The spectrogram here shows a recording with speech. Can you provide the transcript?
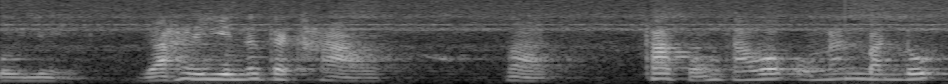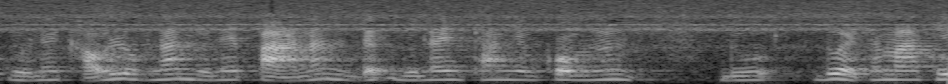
บุญอยู่อย่าให้ได้ยินตั้งแต่ข่าวว่า พระสงฆ์สาวกองค์นั้นบรรลุอยู่ในเขาลูกนั้นอยู่ในป่านั้นอยู่ในทางยังกรมนั้นดูด้วยสมาธิ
